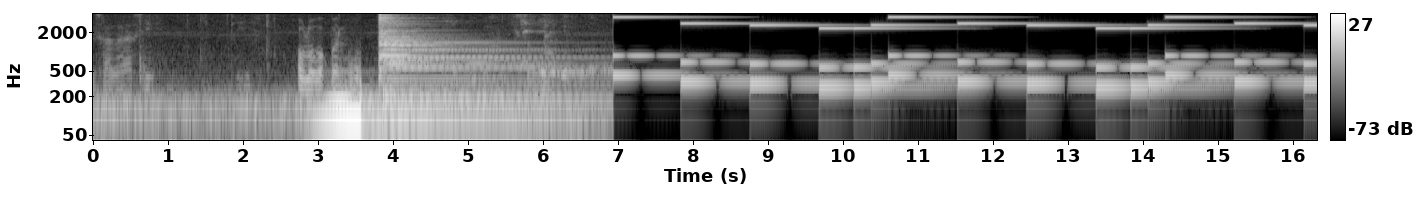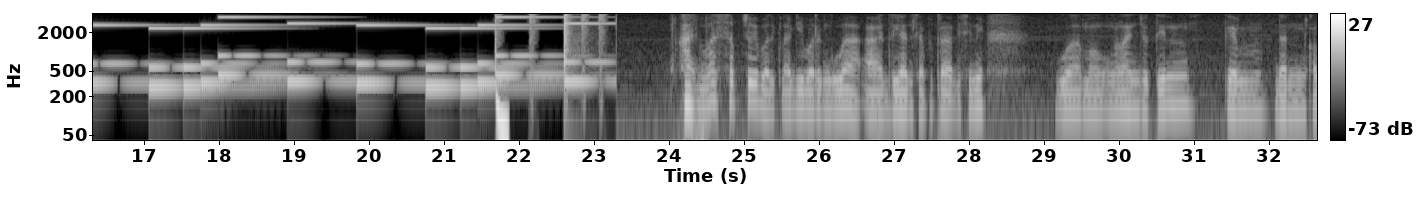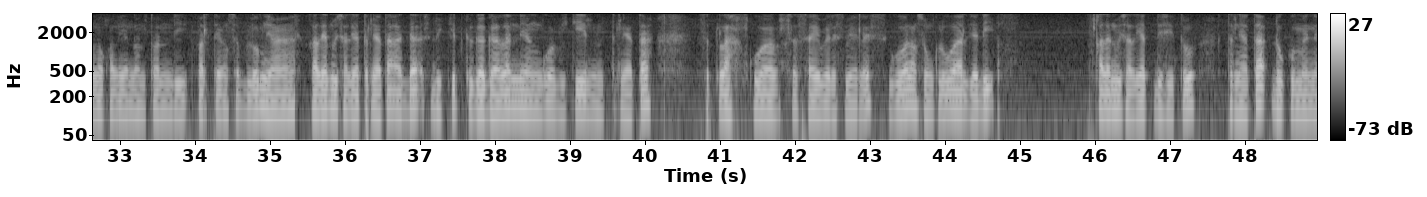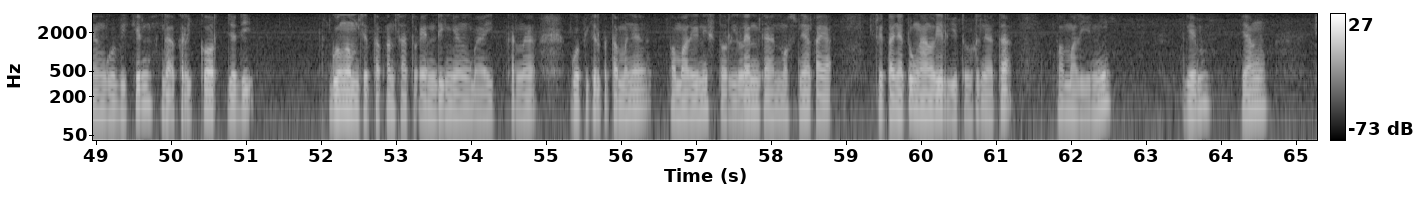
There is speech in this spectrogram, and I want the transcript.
nggak salah sih di Allah Akbar Wah, iseng deh. Hai, what's up cuy? Balik lagi bareng gua Adrian Syaputra. Di sini gua mau ngelanjutin game dan kalau kalian nonton di part yang sebelumnya, kalian bisa lihat ternyata ada sedikit kegagalan yang gua bikin. Ternyata setelah gua selesai beres-beres, gua langsung keluar. Jadi kalian bisa lihat di situ ternyata dokumen yang gue bikin nggak ke record jadi gue nggak menciptakan satu ending yang baik karena gue pikir pertamanya Pamali ini storyline kan maksudnya kayak ceritanya tuh ngalir gitu. Ternyata Pamali ini game yang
